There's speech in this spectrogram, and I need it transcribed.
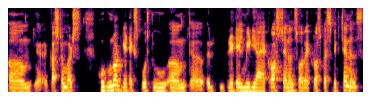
um, uh, customers who do not get exposed to um, uh, retail media across channels or across specific channels.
